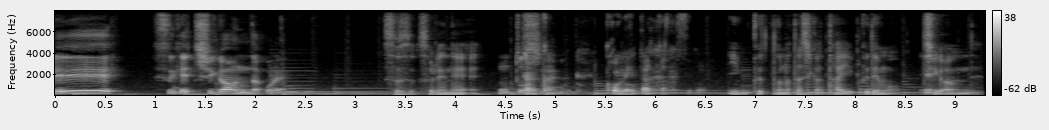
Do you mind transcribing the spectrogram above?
ええー、すげえ違うんだ、これ。そうそうそれね本当っなんかすね。、小ネタ感すごい。インプットの確かタイプでも違うんだよ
